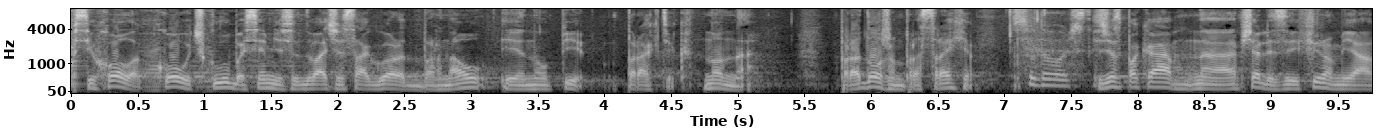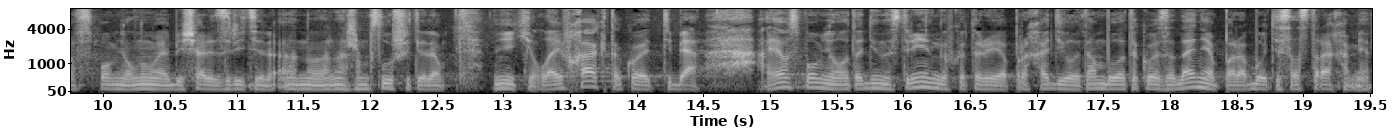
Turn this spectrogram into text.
психолог, коуч клуба 72 часа город Барнаул и НЛП практик. Нонна, Продолжим про страхи. С удовольствием. Сейчас пока а, общались за эфиром, я вспомнил, ну, мы обещали зрителям, ну, нашим слушателям некий лайфхак такой от тебя. А я вспомнил вот один из тренингов, который я проходил, и там было такое задание по работе со страхами.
